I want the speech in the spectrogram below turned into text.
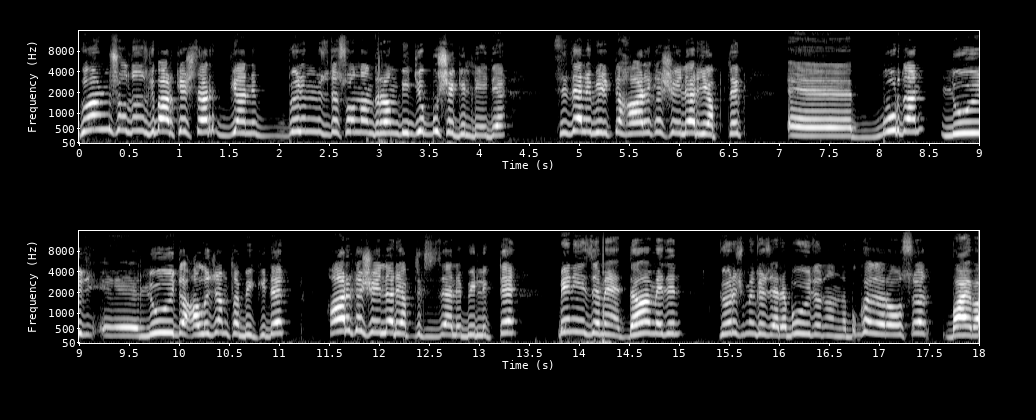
görmüş olduğunuz gibi arkadaşlar yani bölümümüzde sonlandıran video bu şekildeydi. Sizlerle birlikte harika şeyler yaptık. Ee, buradan Louis, e, Louis'i de alacağım tabii ki de. Harika şeyler yaptık sizlerle birlikte. Beni izlemeye devam edin. Görüşmek üzere bu videodan da bu kadar olsun. Bay bay.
